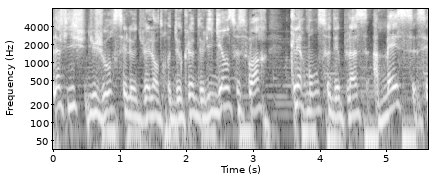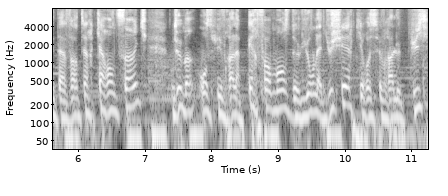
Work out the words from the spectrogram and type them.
L'affiche du jour, c'est le duel entre deux clubs de Ligue 1 ce soir. Clermont se déplace à Metz, c'est à 20h45. Demain, on suivra la performance de Lyon-La Duchère qui recevra le Puy.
